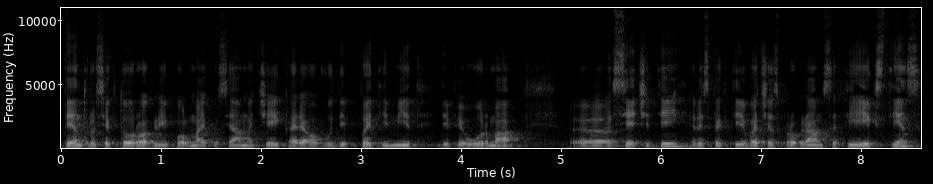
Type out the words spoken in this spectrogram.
Pentru sectorul agricol, mai cu seamă cei care au avut de pătimit de pe urma uh, secetii, respectiv acest program să fie extins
